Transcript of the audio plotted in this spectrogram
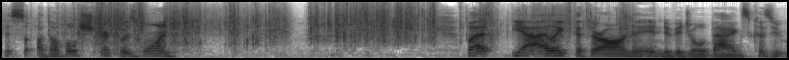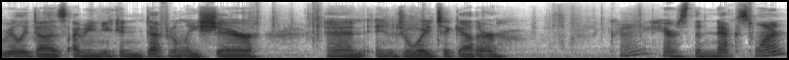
This the whole strip was one. But yeah, I like that they're all in individual bags because it really does. I mean, you can definitely share and enjoy together. Okay, here's the next one.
